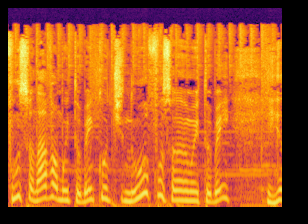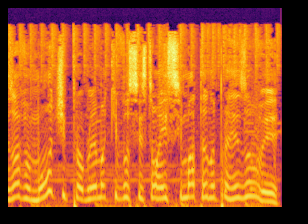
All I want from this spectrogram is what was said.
funcionava muito bem, continua funcionando muito bem e resolve um monte de problema que vocês estão aí se matando para resolver.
